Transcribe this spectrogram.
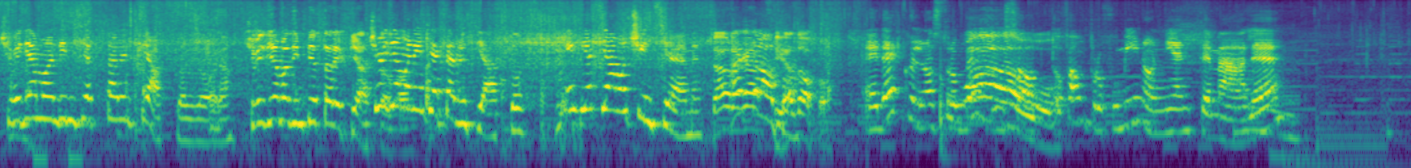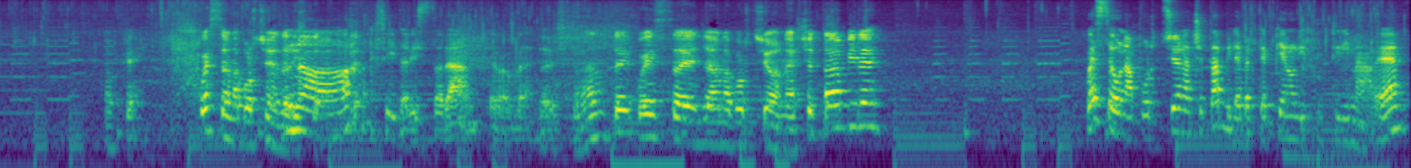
Ci vediamo ad impiattare il piatto allora. Ci vediamo ad impiattare il piatto ci vediamo ad impiattare il piatto. Impiattiamoci insieme. Ciao ragazzi a dopo, a dopo. ed ecco il nostro wow. bel risotto. Fa un profumino niente male. Mm Questa è una porzione da ristorante. No, sì, da ristorante, vabbè. Da ristorante. Questa è già una porzione accettabile. Questa è una porzione accettabile perché è pieno di frutti di mare, eh?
